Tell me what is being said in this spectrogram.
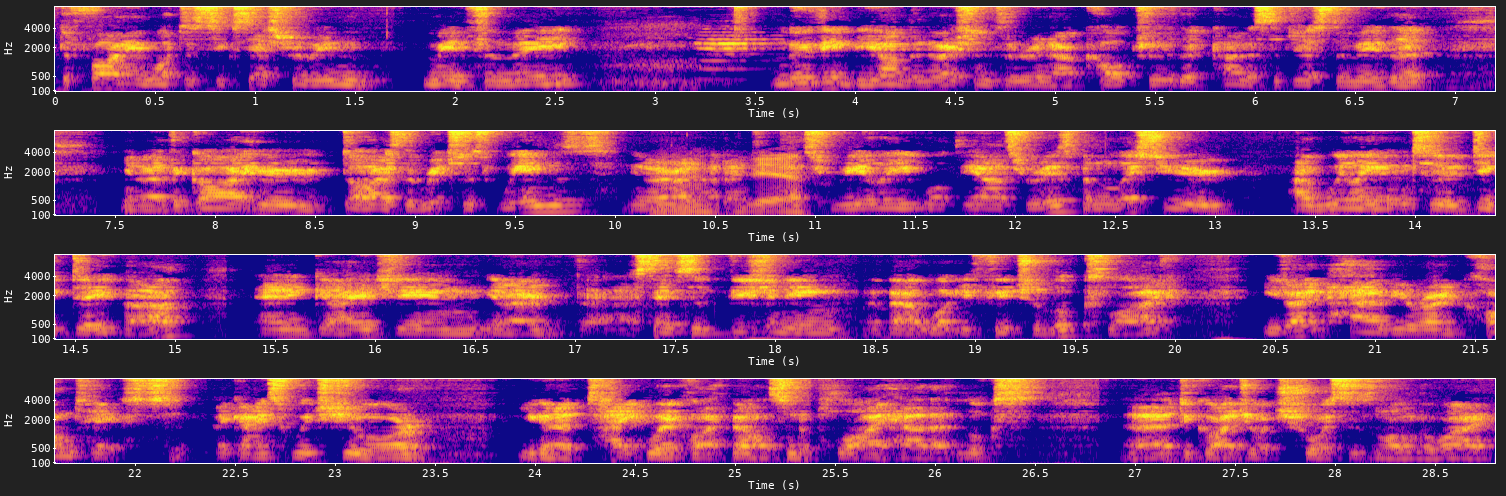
defining what does success really mean for me, moving beyond the notions that are in our culture that kind of suggest to me that you know the guy who dies the richest wins. You know, mm, I, I, don't think that's really what the answer is. But unless you are willing to dig deeper and engage in you know a sense of visioning about what your future looks like, you don't have your own context against which you're you're going to take work life balance and apply how that looks uh, to guide your choices along the way.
